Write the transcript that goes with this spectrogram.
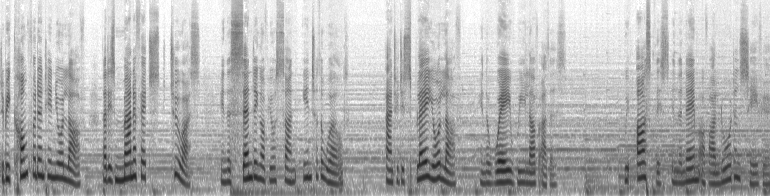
to be confident in your love that is manifest to us in the sending of your Son into the world, and to display your love in the way we love others. We ask this in the name of our Lord and Saviour,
